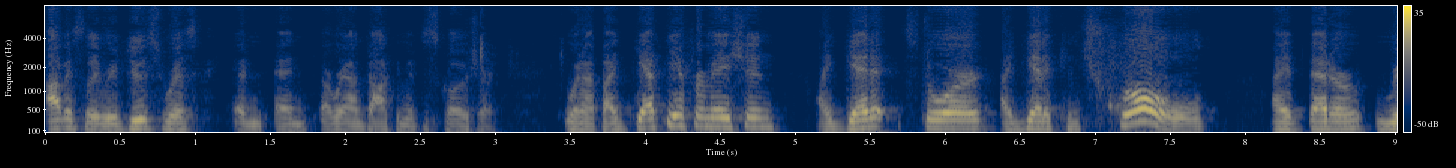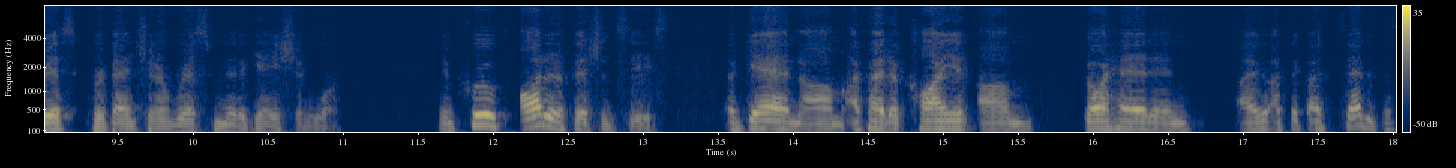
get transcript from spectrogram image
Obviously, reduce risk and, and around document disclosure. When if I get the information, I get it stored, I get it controlled, I have better risk prevention and risk mitigation work. Improved audit efficiencies. Again, um, I've had a client um, go ahead and I, I, think I said it.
